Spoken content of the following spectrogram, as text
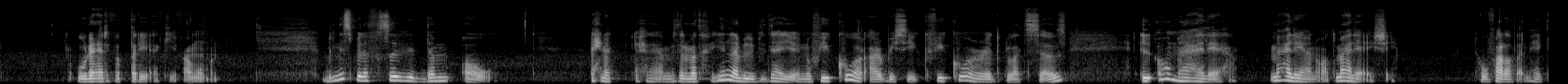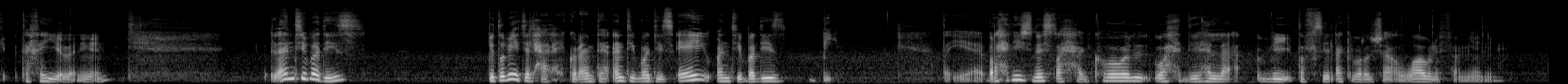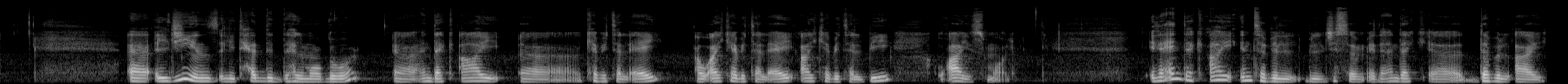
ونعرف الطريقة كيف عموما. بالنسبة لفصيلة الدم O إحنا إحنا مثل ما تخيلنا بالبداية إنه في كور RBC في كور red blood cells ال O ما عليها ما عليها نقط ما عليها أي شيء. هو فرضا هيك تخيلا يعني. ال antibodies بطبيعة الحال حيكون عندها antibodies A و antibodies B. طيب راح نيجي نشرح عن كل واحدة هلأ بتفصيل أكبر إن شاء الله ونفهم يعني. آه الجينز اللي تحدد هالموضوع آه عندك I كابيتال آه A أو I كابيتال A I كابيتال B و I سمول إذا عندك اي أنت بالجسم إذا عندك دبل اي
